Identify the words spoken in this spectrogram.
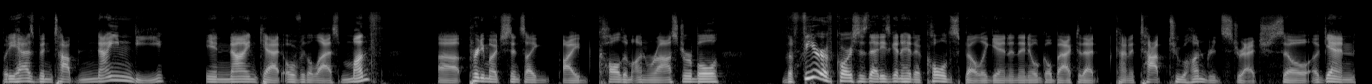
but he has been top 90 in 9cat over the last month uh, pretty much since I, I called him unrosterable. The fear, of course, is that he's going to hit a cold spell again, and then he'll go back to that kind of top 200 stretch. So, again,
